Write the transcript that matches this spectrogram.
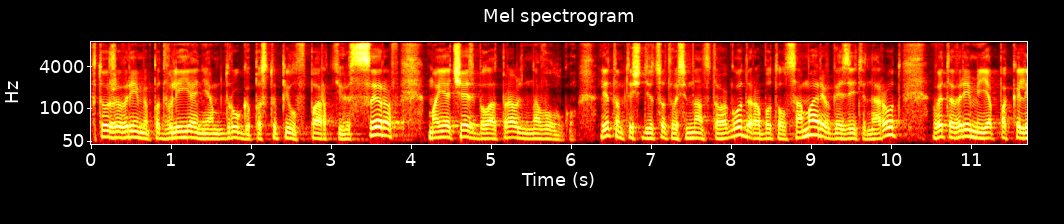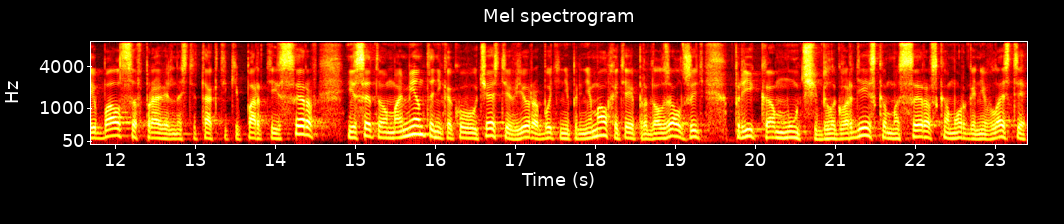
в то же время под влиянием друга поступил в партию эсеров, моя часть была отправлена на Волгу. Летом 1918 года работал в Самаре в газете «Народ». В это время я поколебался в правильности тактики партии эсеров и с этого момента никакого участия в ее работе не принимал, хотя и продолжал жить жить при Камуче, белогвардейском эсеровском органе власти,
